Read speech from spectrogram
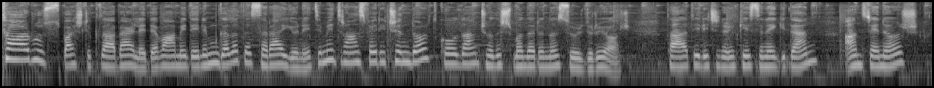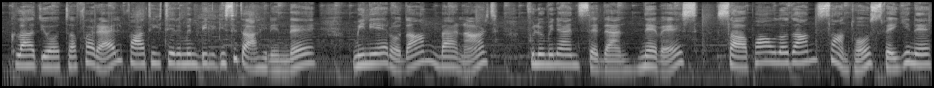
Taarruz başlıklı haberle devam edelim. Galatasaray yönetimi transfer için dört koldan çalışmalarını sürdürüyor. Tatil için ülkesine giden antrenör Claudio Tafarel, Fatih Terim'in bilgisi dahilinde Miniero'dan Bernard, Fluminense'den Neves, Sao Paulo'dan Santos ve yine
